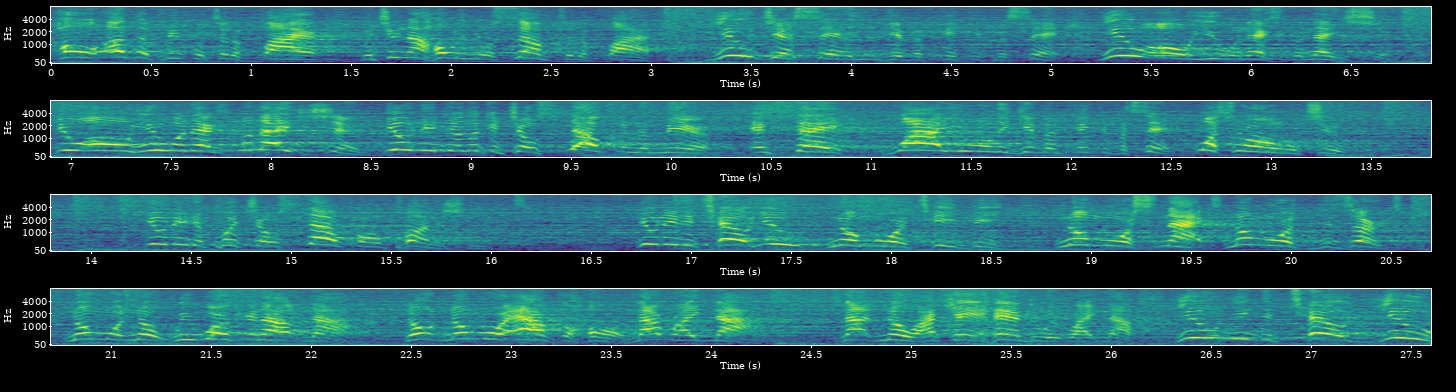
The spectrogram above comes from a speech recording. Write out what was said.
hold other people to the fire, but you're not holding yourself to the fire. You just said you're giving 50%. You owe you an explanation. You owe you an explanation. You need to look at yourself in the mirror and say, why are you only giving 50%? What's wrong with you? You need to put yourself on punishment. You need to tell you no more TV, no more snacks, no more desserts, no more, no, we working out now. No, no more alcohol, not right now. Not no, I can't handle it right now. You need to tell you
